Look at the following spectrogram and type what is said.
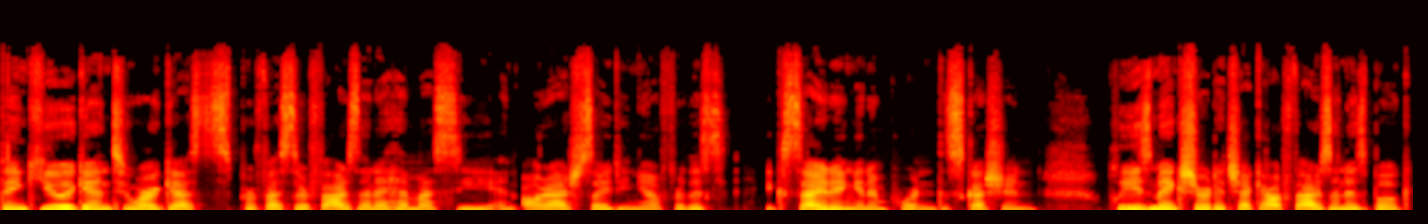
Thank you again to our guests, Professor Farzaneh Hemmasi and Arash Saedinia, for this exciting and important discussion, please make sure to check out Farzaneh's book,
